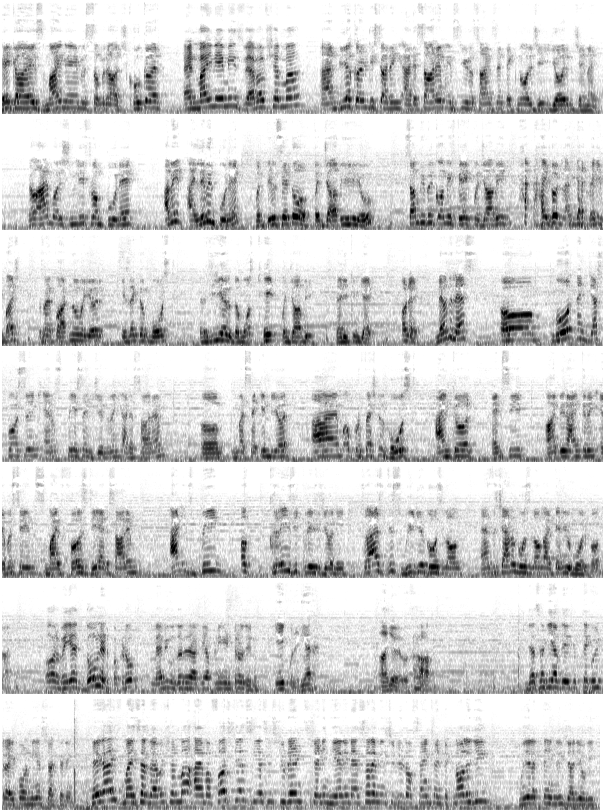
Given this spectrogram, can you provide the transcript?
Hey guys, my name is Samraj Khokar And my name is Vaibhav Sharma. and we are currently studying at SRM Institute of Science and Technology here in Chennai. Now I am originally from Pune. I mean, I live in Pune, but dil se to Punjabi hi hu. Some people call me fake Punjabi. I don't like that very much because my partner over here is like the most real, the most hate Punjabi that you can get. Alright, nevertheless, um, more than just pursuing aerospace engineering at SRM, um, in my second year, I'm a professional host, anchor, MC. I've been anchoring ever since my first day at SRM and it's been a crazy, crazy journey. So as this video goes along, as the channel goes along, I'll tell you more about that. और भैया दो minute पकड़ो मैं भी उधर जाके अपनी intro दे दूं एक मिनट यार आ जाओ हाँ जैसा कि आप देख सकते हैं, कोई ट्राईपॉड नहीं है स्टार्ट करें hey guys my self Vaibhav Sharma I am a first year CSC student studying here in SRM institute of science and technology मुझे लगता है इंग्लिश जारी होगी।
